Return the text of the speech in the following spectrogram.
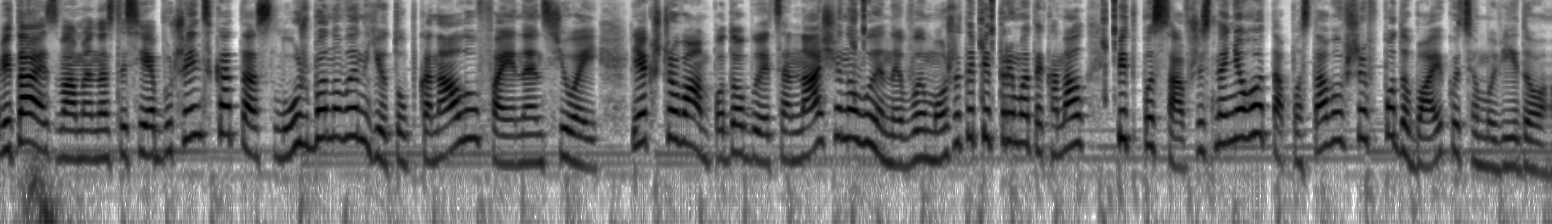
Вітаю з вами Анастасія Бучинська та служба новин Ютуб каналу Finance.ua. Якщо вам подобаються наші новини, ви можете підтримати канал, підписавшись на нього та поставивши вподобайку цьому відео.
